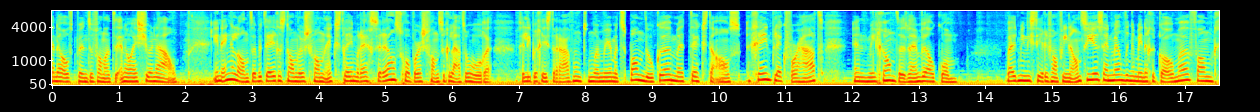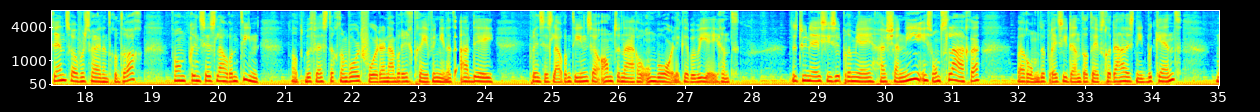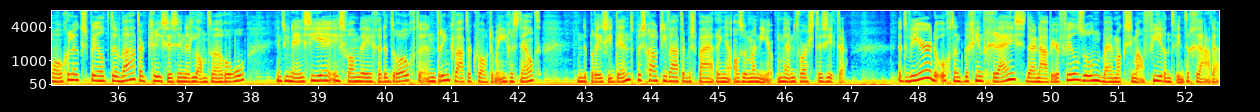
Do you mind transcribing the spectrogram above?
de hoofdpunten van het NOS-journaal. In Engeland hebben tegenstanders van extreemrechtse railschoppers van zich laten horen. Ze liepen gisteravond onder meer met spandoeken met teksten als... geen plek voor haat en migranten zijn welkom. Bij het ministerie van Financiën zijn meldingen binnengekomen... van grensoverschrijdend gedrag van prinses Laurentien. Dat bevestigt een woordvoerder na berichtgeving in het AD. Prinses Laurentien zou ambtenaren onbehoorlijk hebben bejegend. De Tunesische premier Hashani is ontslagen. Waarom de president dat heeft gedaan is niet bekend. Mogelijk speelt de watercrisis in het land een rol. In Tunesië is vanwege de droogte een drinkwaterquotum ingesteld. De president beschouwt die waterbesparingen als een manier om hem dwars te zitten. Het weer, de ochtend begint grijs, daarna weer veel zon bij maximaal 24 graden.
